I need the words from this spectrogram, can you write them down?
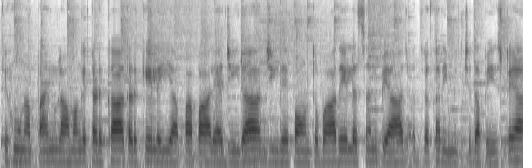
ਤੇ ਹੁਣ ਆਪਾਂ ਇਹਨੂੰ ਲਾਵਾਂਗੇ ਤੜਕਾ, ਤੜਕੇ ਲਈ ਆਪਾਂ ਪਾ ਲਿਆ ਜੀਰਾ। ਜੀਰੇ ਪਾਉਣ ਤੋਂ ਬਾਅਦ ਇਹ ਲਸਣ, ਪਿਆਜ਼, ਅਦਰਕ, ਹਰੀ ਮਿਰਚ ਦਾ ਪੇਸਟ ਆ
